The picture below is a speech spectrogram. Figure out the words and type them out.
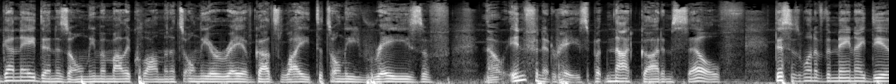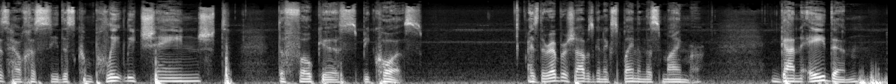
Gan Eden is only Mamalik Kulalman, it's only a ray of God's light, it's only rays of, no, infinite rays, but not God Himself. This is one of the main ideas how Hasidus completely changed the focus because, as the Rebbe Rashab is going to explain in this mimer, Gan Eden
